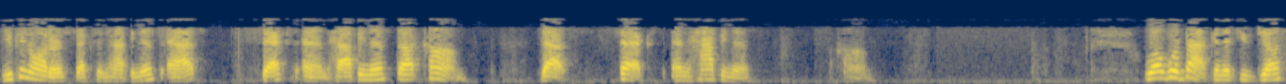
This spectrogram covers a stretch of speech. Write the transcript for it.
You can order Sex and Happiness at sexandhappiness.com. That's sexandhappiness.com. Well, we're back, and if you've just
